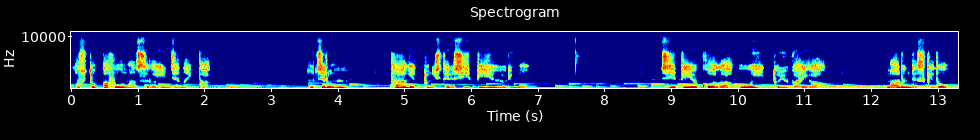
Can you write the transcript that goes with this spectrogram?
コストパフォーマンスがいいんじゃないか。もちろん、ターゲットにしている CPU よりも、CPU コアが多いという場合が、まああるんですけど、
